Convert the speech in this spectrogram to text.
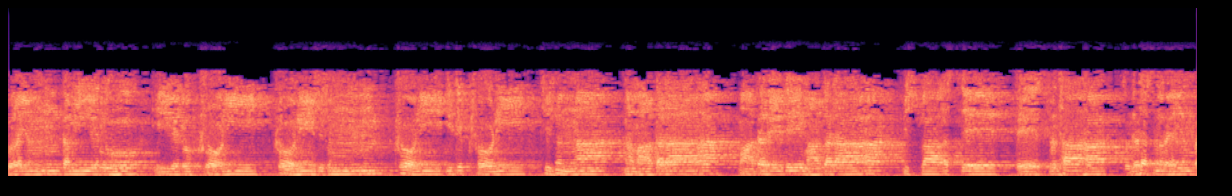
तुरयन्तमीयतुः ईयतु क्षोणी क्षोणी शिशुम् क्षोणी इति क्षोणी शिशुन्ना न मातरा मातरेति मातरा विश्वा अस्ते ते स्पृधाः सुदस्मृतयन्त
